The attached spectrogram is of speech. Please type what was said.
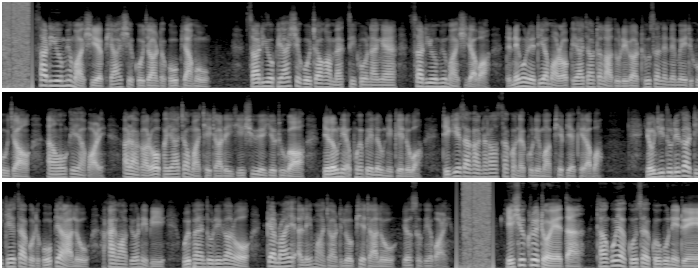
။စာဒီယိုမြို့မှာရှိတဲ့ဖျားရှိကိုကျောင်းတကူပြမှုစာဒီယိုဖျားရှိကိုကျောင်းကမက္ကဆီကိုနိုင်ငံစာဒီယိုမြို့မှာရှိတာပါ။ဒီနေ့ကုန်နေ့တရက်မှာတော့ဖျားကျောင်းတက်လာသူတွေကထူးဆန်းတဲ့နိမိတ်တစ်ခုကြောင့်အံ့ဩခဲ့ရပါတယ်။အဲ့ဒါကတော့ဖျားကျောင်းမှာချိန်ထားတဲ့ယေရှုရဲ့ရုပ်ထုကမျိုးလုံးနဲ့အဖွင့်ပေးလုပ်နေခဲ့လို့ပါ။ဒီကိစ္စက2018ခုနှစ်မှာဖြစ်ပျက်ခဲ့တာပါ။ ယုံကြည်သူတွေကဒီကိစ္စကိုတကိုးပြတာလို့အခိုင်အမာပြောနေပြီးဝေဖန်သူတွေကတော့ကင်မရာရဲ့အလိမ္မာကြောင့်ဒီလိုဖြစ်တာလို့ပြောဆိုခဲ့ပါတယ်။ယေရှုခရစ်တော်ရဲ့အတန်1999ခုနှစ်တွင်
